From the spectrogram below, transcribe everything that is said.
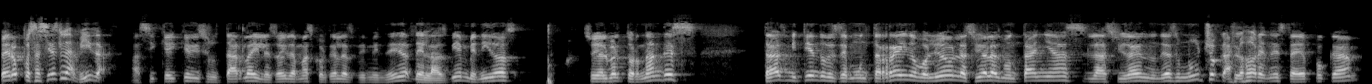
Pero pues así es la vida. Así que hay que disfrutarla y les doy la más cordial de las bienvenidas. Soy Alberto Hernández transmitiendo desde Monterrey, Nuevo León, la ciudad de las montañas, la ciudad en donde hace mucho calor en esta época.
